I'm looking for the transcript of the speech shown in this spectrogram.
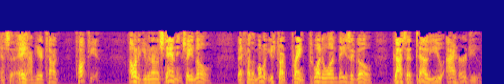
and said, Hey, I'm here to talk, talk to you. I want to give you an understanding so you know that from the moment you start praying 21 days ago, God said, Tell you, I heard you.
